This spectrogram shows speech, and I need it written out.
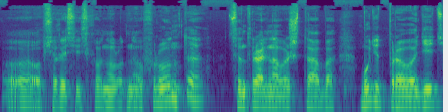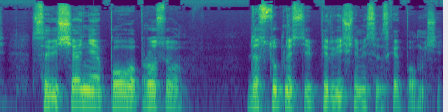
угу. Общероссийского народного фронта, Центрального штаба, будет проводить совещание по вопросу доступности первичной медицинской помощи.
